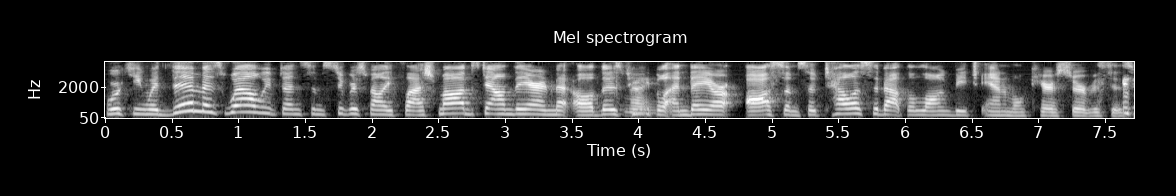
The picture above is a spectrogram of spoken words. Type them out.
working with them as well. We've done some Super Smiley flash mobs down there and met all those Right. people, and they are awesome. So tell us about the Long Beach Animal Care Services.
